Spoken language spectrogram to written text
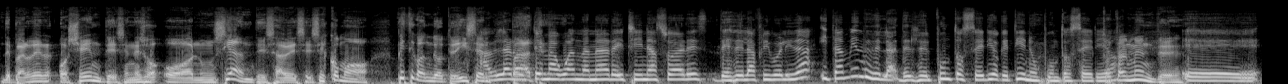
de perder oyentes en eso o anunciantes a veces. Es como, ¿viste cuando te dicen... Hablar "Pa, del te- tema Wanda Nara y China Suárez desde la frivolidad y también desde, la- desde el punto serio, que tiene un punto serio. Totalmente. Eh,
